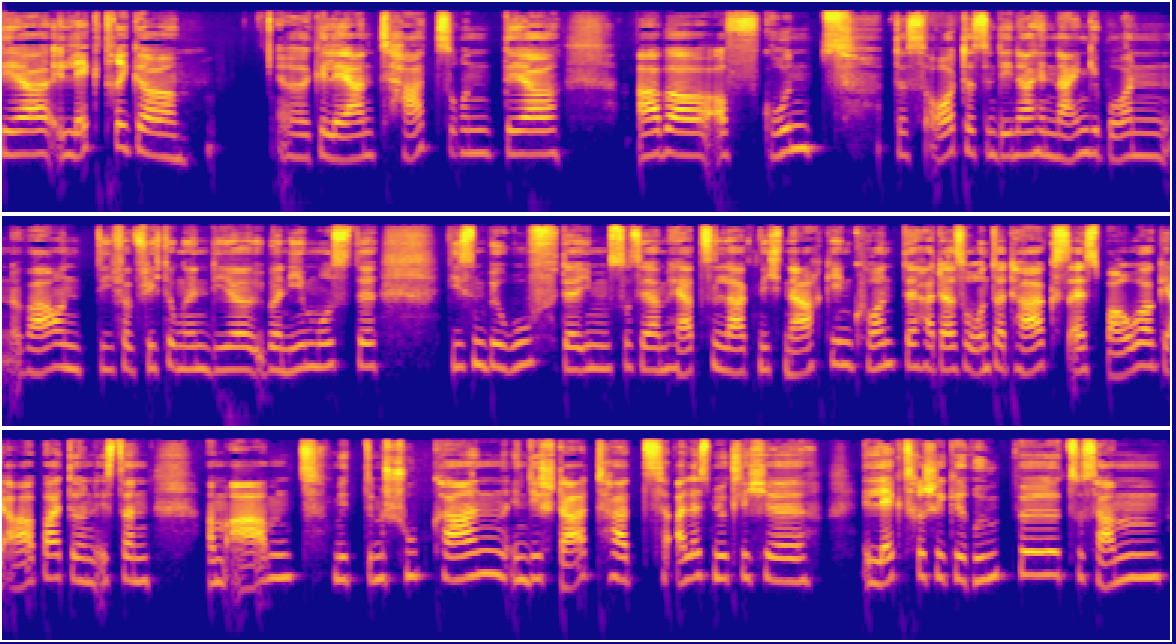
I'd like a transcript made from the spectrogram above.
der Elektriker äh, gelernt hat und der aber aufgrund des Ortes, in den er hineingeboren war und die Verpflichtungen, die er übernehmen musste, diesen Beruf, der ihm so sehr am Herzen lag, nicht nachgehen konnte, hat also untertags als Bauer gearbeitet und ist dann am Abend mit dem Schubkahn in die Stadt, hat alles mögliche elektrische Gerümpel zusammen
